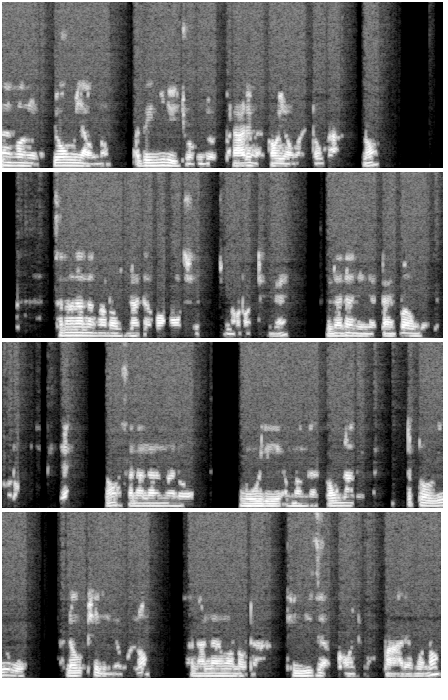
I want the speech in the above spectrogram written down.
လန်းကတော့ပြောမရဘူးနော်အသိကြီးတွေကြော်ပြီးတော့ဖလားတွေမှာကောက်ရောက်သွားတော့တာနော်ဆန္ဒလန်းကတော့လက်တက်ပေါင်းပေါင်းရှိကျွန်တော်တို့ထင်တယ်လက်တက်အနေနဲ့တိုင်ပေါက်မှုတော့ နော်ဆန္ဒလန်းကတော့ငွေတွေအမှန်ကသုံးတာတော်တော်လေးကိုအလုပ်ဖြစ်နေတယ်ပေါ့နော်ဆန္ဒလန်းကတော့ဒါထင်းကြီးစက်ကောင်းချင်ပါတယ်ပေါ့နော်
